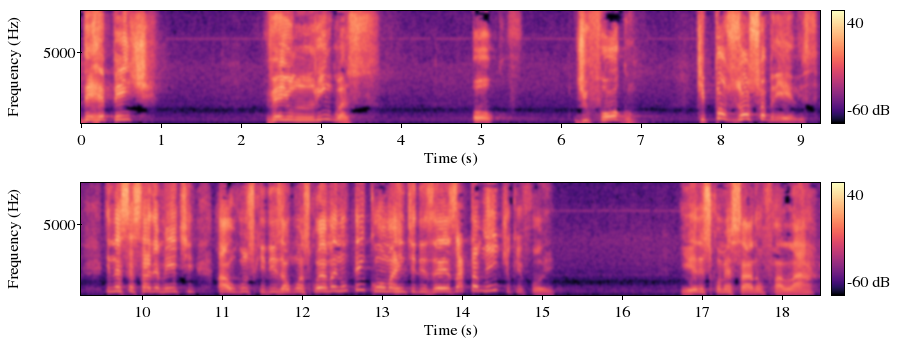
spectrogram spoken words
De repente, veio línguas ou de fogo que pousou sobre eles. E necessariamente há alguns que dizem algumas coisas, mas não tem como a gente dizer exatamente o que foi. E eles começaram a falar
